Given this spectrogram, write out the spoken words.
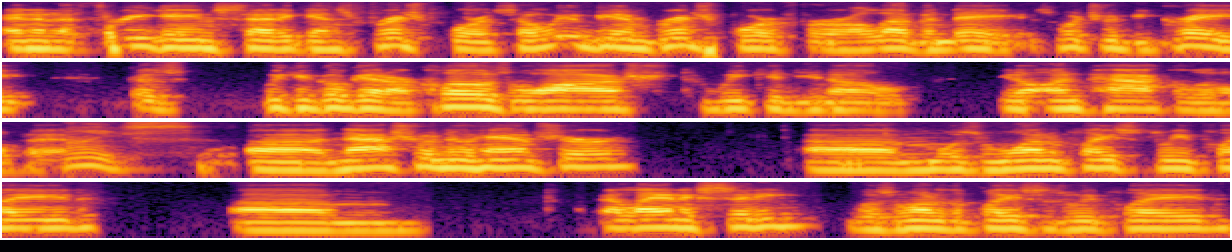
and then a three game set against Bridgeport. So we would be in Bridgeport for 11 days, which would be great because we could go get our clothes washed. We could, you know, you know, unpack a little bit. Nice. Uh, Nashua, New Hampshire um, was one of the places we played. Um, Atlantic City was one of the places we played.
